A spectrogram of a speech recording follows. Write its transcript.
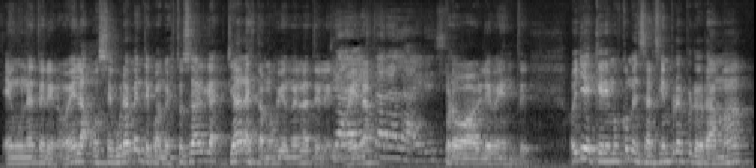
en una telenovela. O seguramente cuando esto salga ya la estamos viendo en la telenovela. Ya estar al aire, sí. Probablemente. Oye, queremos comenzar siempre el programa,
